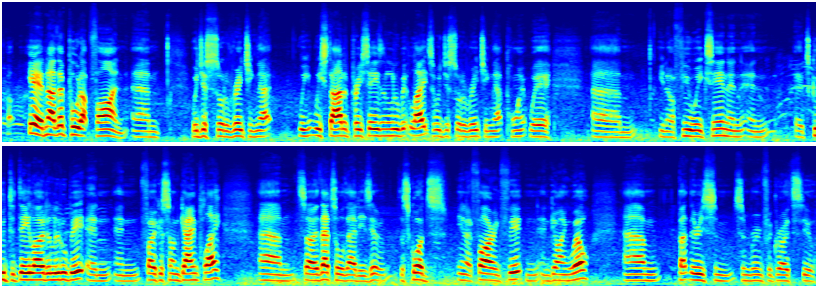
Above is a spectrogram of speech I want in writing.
overall? Yeah, no, they've pulled up fine. Um, we're just sort of reaching that. We, we started pre-season a little bit late, so we're just sort of reaching that point where um, you know, a few weeks in, and, and, it's good to deload a little bit and, and focus on gameplay. Um, so that's all that is. The squad's you know firing fit and, and going well, um, but there is some some room for growth still.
